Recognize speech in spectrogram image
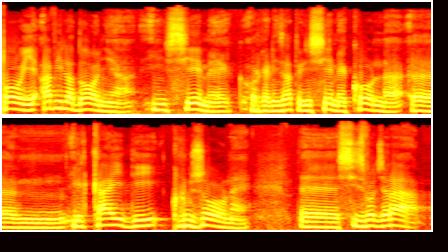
poi a Villadonia, insieme, organizzato insieme con ehm, il CAI di Clusone, eh, si svolgerà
